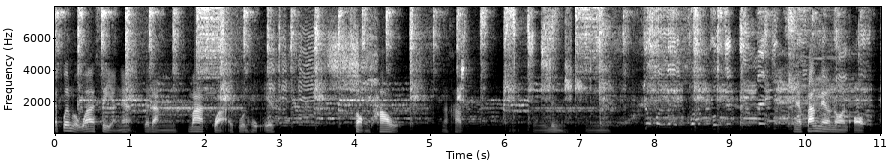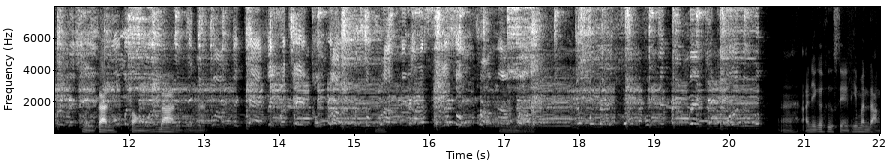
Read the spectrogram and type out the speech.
Apple บอกว่าเสียงอะจะดังมากกว่า iPhone 6s 2 เท่านะครับ ตรงนี้หนึ่งตรงนี้หนึ่ง แนวตั้งแนวนอนออกเหมือนกันสองด้านนะฮะอันนี้ก็คือเสียงที่มันดัง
